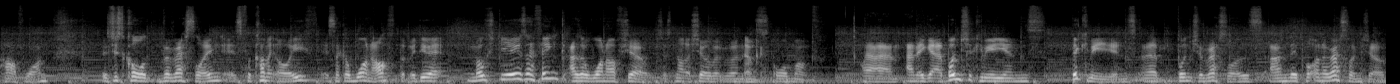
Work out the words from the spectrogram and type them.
half one. It's just called The Wrestling. It's for Comic Relief. It's like a one-off, but we do it most years, I think, as a one-off show. So it's not a show that runs Okay. all month. Um, and they get a bunch of comedians, big comedians, and a bunch of wrestlers, and they put on a wrestling show.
